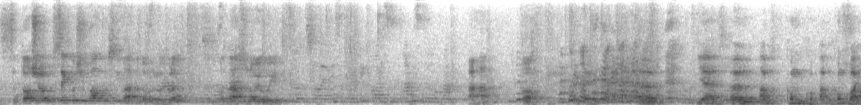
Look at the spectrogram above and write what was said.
Затоа што секојаш и малку си имаат добро разбрат, се запознаат со нови луѓе. Аха. Тоа. Okay. um, yeah, um, I've come qu- I've become quite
